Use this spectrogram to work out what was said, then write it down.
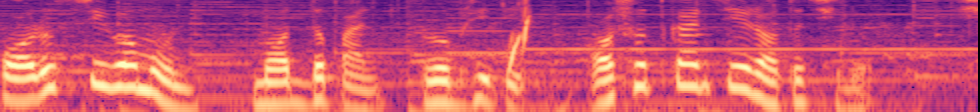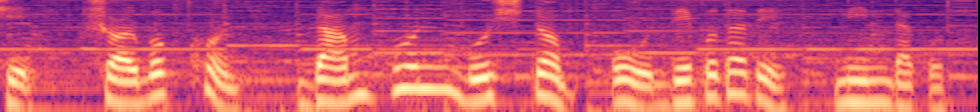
পরশ্রীগমন, মদ্যপান প্রভৃতি অসৎকার্যে রত ছিল। সে সর্বক্ষণ ব্রাহ্মণ, বৈষ্ণব ও দেবতাদের নিন্দা করত।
